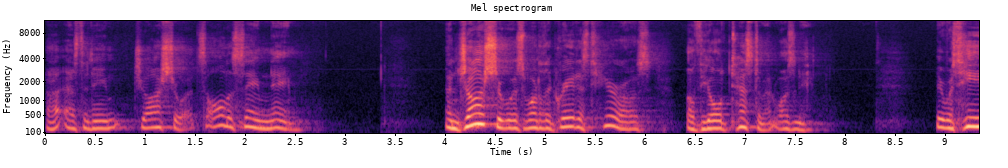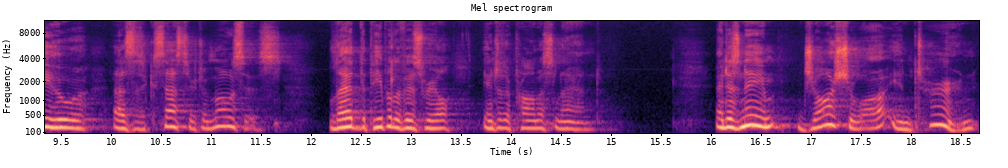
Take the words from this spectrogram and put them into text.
uh, as the name Joshua. It's all the same name. And Joshua was one of the greatest heroes of the Old Testament, wasn't he? It was he who, as a successor to Moses, led the people of Israel into the promised land. And his name, Joshua, in turn,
